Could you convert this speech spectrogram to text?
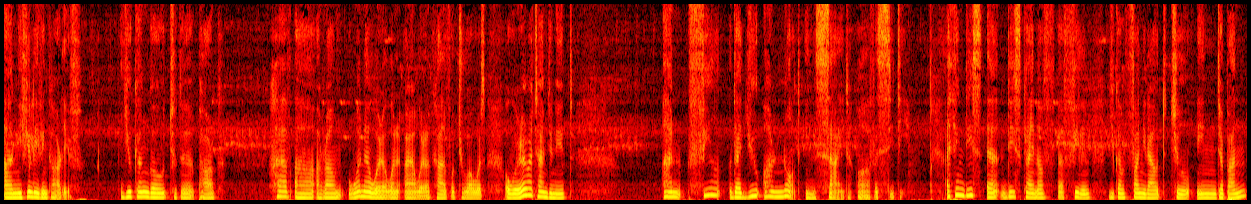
and if you live in Cardiff, you can go to the park have uh, around one hour one hour and a half or two hours or wherever time you need and feel that you are not inside of a city. I think this uh, this kind of uh, feeling you can find it out too in Japan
